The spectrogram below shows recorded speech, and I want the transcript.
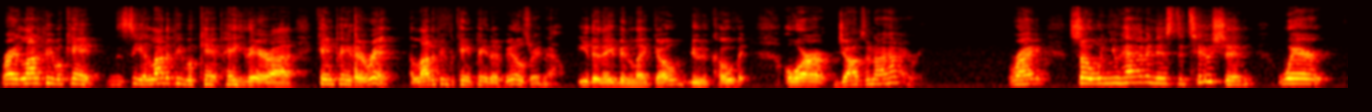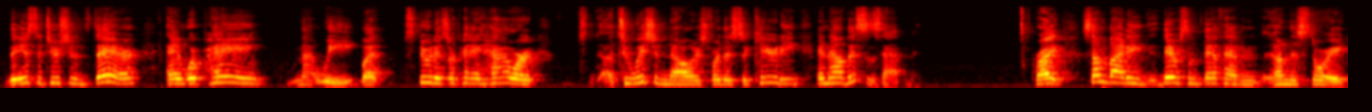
Right? A lot of people can't see a lot of people can't pay their uh can't pay their rent. A lot of people can't pay their bills right now. Either they've been let go due to COVID or jobs are not hiring. Right? So when you have an institution where the institution's there and we're paying not we, but students are paying Howard uh, tuition dollars for their security, and now this is happening. Right? Somebody, there was some theft happening on this story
